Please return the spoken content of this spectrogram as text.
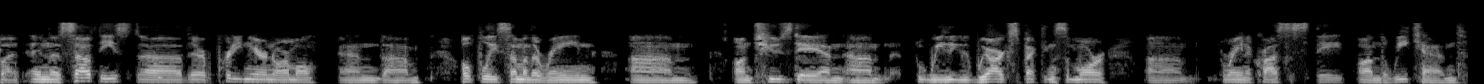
but in the southeast, uh, they're pretty near normal, and um, hopefully some of the rain um, on Tuesday, and um, we we are expecting some more um, rain across the state on the weekend.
